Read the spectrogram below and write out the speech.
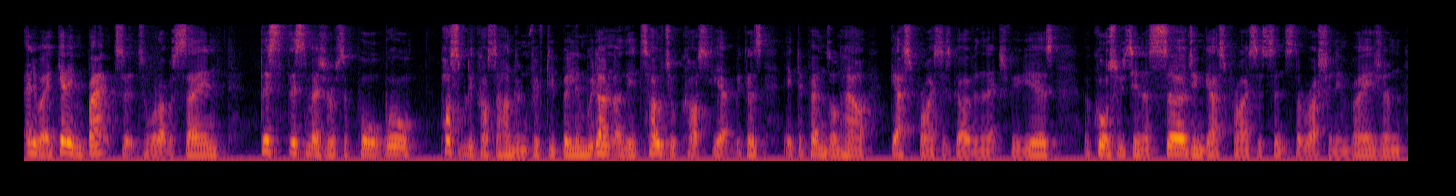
anyway, getting back to, to what I was saying, this this measure of support will possibly cost 150 billion. We don't know the total cost yet because it depends on how gas prices go over the next few years. Of course, we've seen a surge in gas prices since the Russian invasion.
